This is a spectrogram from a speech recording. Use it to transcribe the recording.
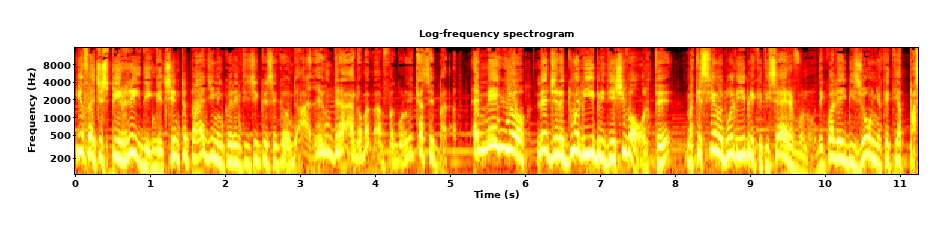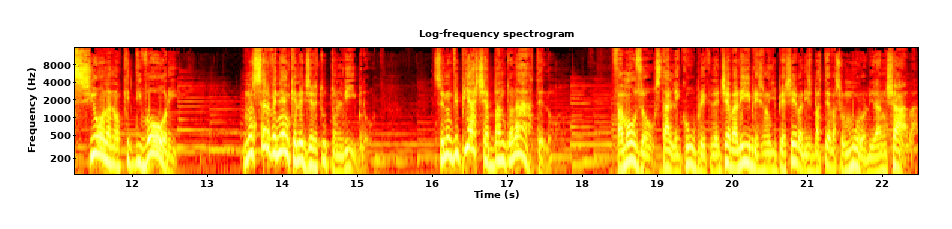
io faccio speed reading, 100 pagine in 45 secondi. Ah, sei un drago, ma vaffanculo, che cazzo hai imparato? È meglio leggere due libri 10 volte, ma che siano due libri che ti servono, dei quali hai bisogno, che ti appassionano, che divori. Non serve neanche leggere tutto il libro. Se non vi piace, abbandonatelo famoso Stanley Kubrick leggeva libri, se non gli piaceva li sbatteva sul muro, li lanciava.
